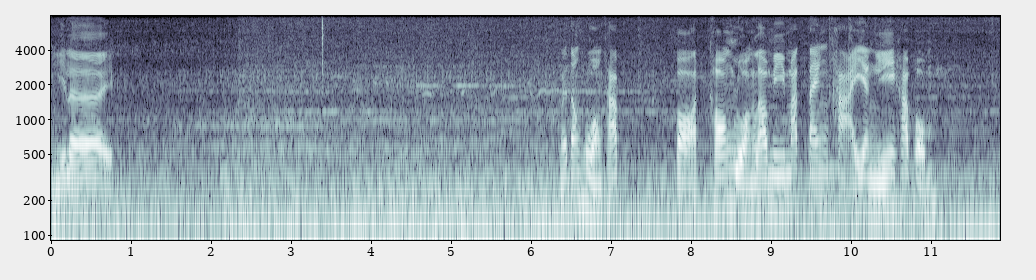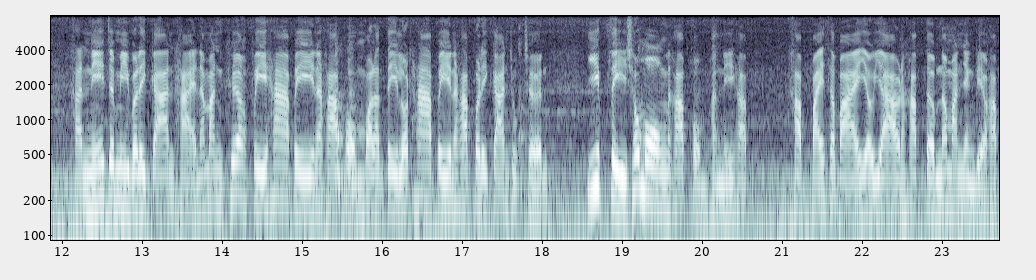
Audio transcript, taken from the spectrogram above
นี้เลย ไม่ต้องห่วงครับฟอร์ดคลองหลวงเรามีมัดแตงขายอย่างนี้ครับผม คันนี้จะมีบริการถ่ายน้ำมันเครื่องฟรี 5 ปีนะครับ ผมวารันตีรถ 5 ปีนะครับ บริการฉุกเฉิน 24 ชั่วโมงนะครับ ผมคันนี้ครับ ขับไปสบายยาวๆนะครับ เติมน้ำมันอย่างเดียวครับ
